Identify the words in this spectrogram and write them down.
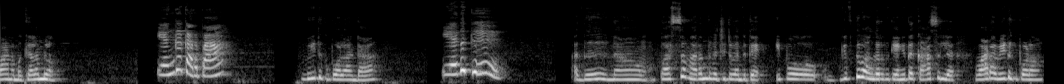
வா நம்ம கிளம்பலாம். எங்க கருப்பா? வீட்டுக்கு போலாம்டா. எதுக்கு? அது நான் பர்ஸை மறந்து வச்சுட்டு வந்துட்டேன். இப்போ gift வாங்குறதுக்கு என்கிட்ட காசு இல்ல. வாடா வீட்டுக்கு போலாம்.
